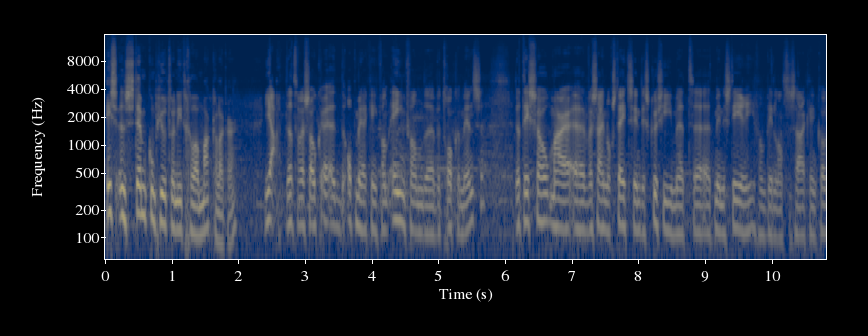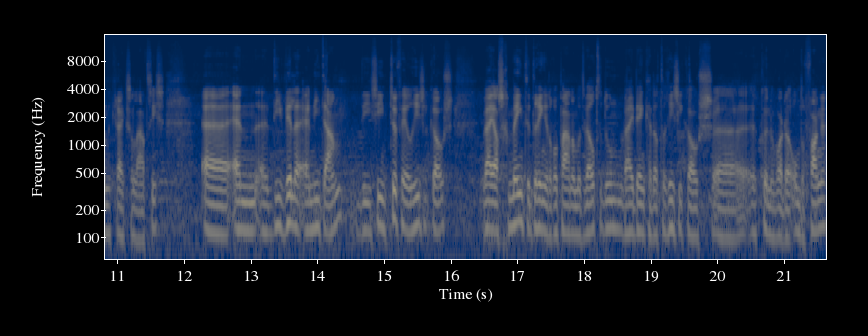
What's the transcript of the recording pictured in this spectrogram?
Is een stemcomputer niet gewoon makkelijker? Ja, dat was ook eh, de opmerking van één van de betrokken mensen. Dat is zo, maar eh, we zijn nog steeds in discussie met eh, het ministerie van Binnenlandse Zaken en Koninkrijksrelaties. En die willen er niet aan. Die zien te veel risico's. Wij als gemeente dringen erop aan om het wel te doen. Wij denken dat de risico's eh, kunnen worden ondervangen.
